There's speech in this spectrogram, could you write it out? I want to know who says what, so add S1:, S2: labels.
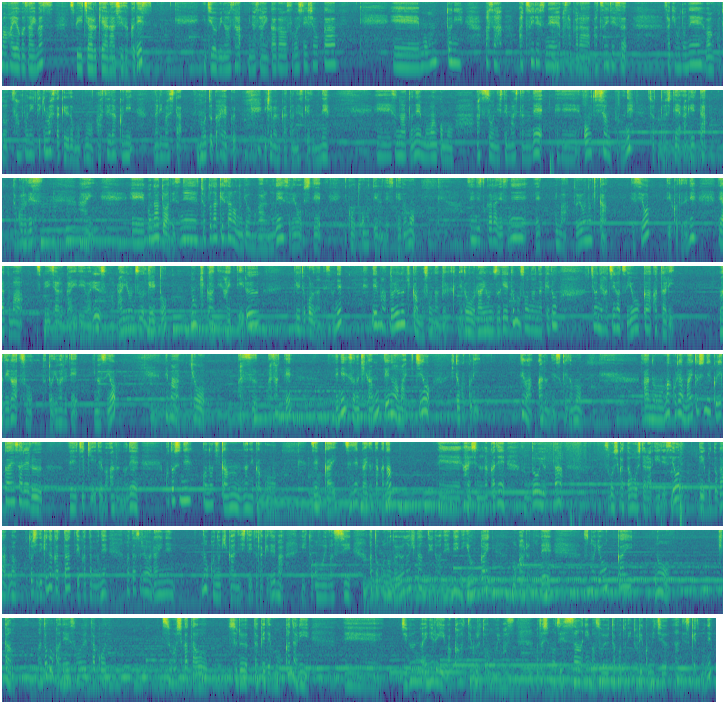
S1: 様おはようございます。スピリチュアルケアラーしずくです。日曜日の朝皆さんいかがお過ごしでしょうか、えー、もう本当に朝暑いですね。朝から暑いです。先ほどねワンコと散歩に行ってきましたけれどももう汗だくになりました。もうちょっと早く行けばよかったんですけれどもね、えー、その後ねもうワンコも暑そうにしてましたので、えー、おうちシャンプーをねちょっとしてあげたころです。はい、えー、この後はですねちょっとだけサロンの業務があるのでそれをしていこうと思っているんですけれども先日からですねえ今土曜の期間ですよっていうことでねであとまあスピリチュアル界で言われるそのライオンズゲートの期間に入っているっていうところなんですよね。でまあ土曜の期間もそうなんだけどライオンズゲートもそうなんだけど一応ね8月8日あたりまでがそうだと言われていますよ。でまあ今日明日明後日でねその期間っていうのはまあ一応一括りではあるんですけどもあのまあこれは毎年ね繰り返される、え、時期ではあるので今年ねこの期間何かこう前回前々回だったかな、えー、配信の中でそのどういった過ごし方をしたらいいですよっていうことが、まあ、今年できなかったっていう方もねまたそれは来年のこの期間にしていただければいいと思いますしあとこの土曜の期間っていうのはね年に4回もあるのでその4回の期間、まあ、どこかでそういったこう過ごし方をするだけでもかなり、えー、自分のエネルギーは変わってくると思います。私も絶賛今そういったことに取り組み中なんですけどもね。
